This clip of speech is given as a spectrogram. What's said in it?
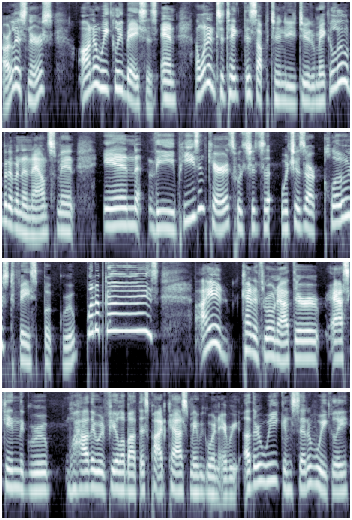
our listeners, on a weekly basis. And I wanted to take this opportunity to, to make a little bit of an announcement in the Peas and Carrots, which is which is our closed Facebook group. What up, guys? I had kind of thrown out there asking the group how they would feel about this podcast maybe going every other week instead of weekly.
